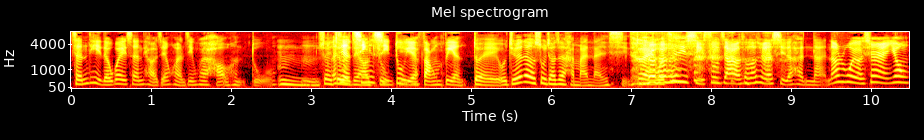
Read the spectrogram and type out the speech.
整体的卫生条件环境会好很多，嗯嗯，所以而且清洗度也方便。对，我觉得那个塑胶真的还蛮难洗的。对，我自己 洗塑胶有时候都觉得洗的很难。那如果有些人用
